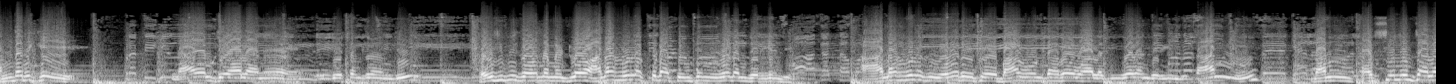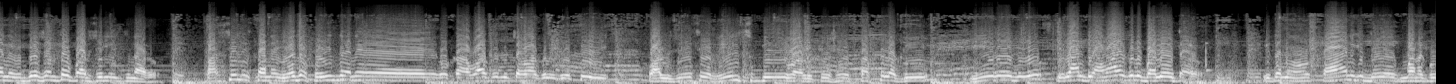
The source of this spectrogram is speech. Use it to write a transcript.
అందరికీ న్యాయం చేయాలనే ఉద్దేశంతో ఉంది. వైసీపీ గవర్నమెంట్లో అనర్హులకు కూడా పెన్షన్ ఇవ్వడం జరిగింది. ఆ అనర్హులకు ఎవరైతే బాగుంటారో వాళ్ళకి ఇవ్వడం జరిగింది. దాన్ని దాన్ని పరిశీలించాలనే ఉద్దేశంతో పరిశీలించినారు. పరిశీలిస్తానే ఏదో పోయిందనే ఒక అవాకులు చవాకులు చెప్పి వాళ్ళు చేసే రీల్స్కి వాళ్ళు చేసే తప్పులకి ఈ రోజు ఇలాంటి అమాయకులు బలవుతారు. ఇతను టయానికి మనకు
